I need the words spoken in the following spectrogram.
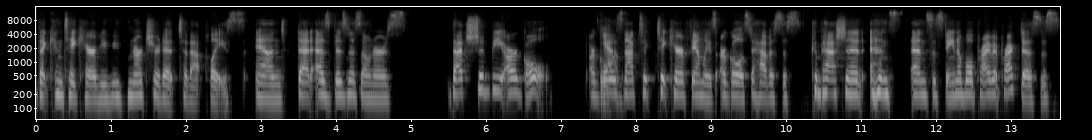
that can take care of you. You've nurtured it to that place. And that as business owners, that should be our goal our goal yeah. is not to take care of families. Our goal is to have a sus- compassionate and and sustainable private practice is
